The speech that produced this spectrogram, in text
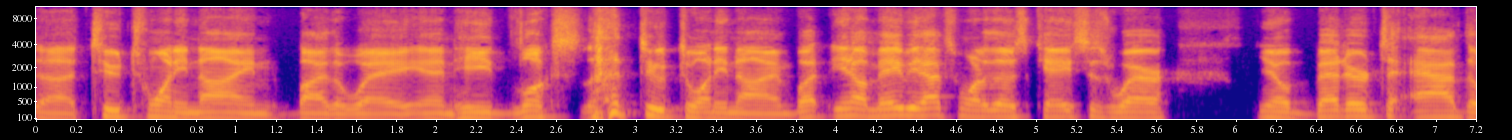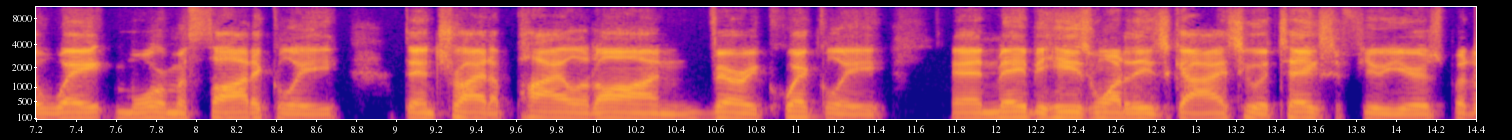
uh, 229, by the way, and he looks 229. But, you know, maybe that's one of those cases where – you know, better to add the weight more methodically than try to pile it on very quickly. And maybe he's one of these guys who it takes a few years, but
